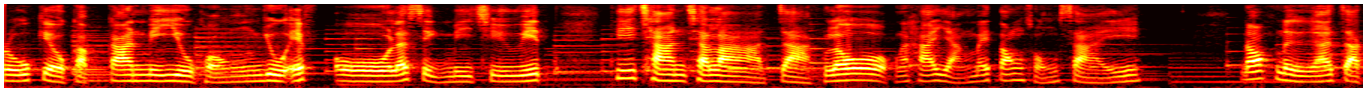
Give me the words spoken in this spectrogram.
รู้เกี่ยวกับการมีอยู่ของ UFO และสิ่งมีชีวิตที่ชาญฉลาดจากโลกนะคะ อย่างไม่ต้องสงสัย นอกเหนือจาก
